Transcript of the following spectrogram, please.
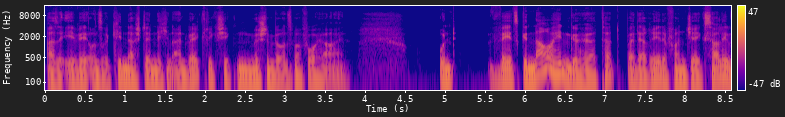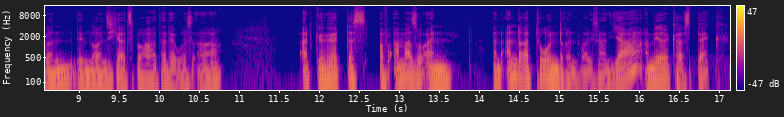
also ehe wir unsere Kinder ständig in einen Weltkrieg schicken, mischen wir uns mal vorher ein. Und wer jetzt genau hingehört hat bei der Rede von Jake Sullivan, dem neuen Sicherheitsberater der USA, hat gehört, dass auf einmal so ein, ein anderer Ton drin war. Ich sage, ja, Amerika ist back.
